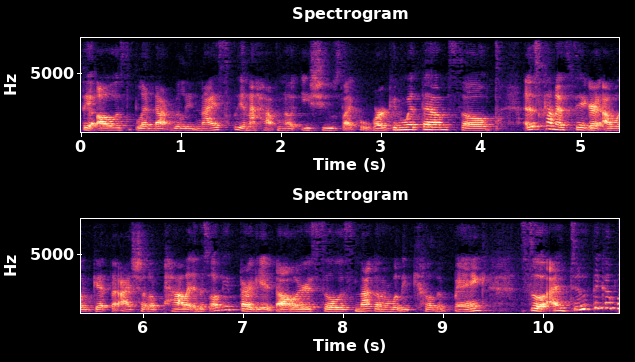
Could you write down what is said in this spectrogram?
They always blend out really nicely and I have no issues like working with them. So I just kind of figured I would get the eyeshadow palette and it's only $38 so it's not to really kill the bank. So I do think I'm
